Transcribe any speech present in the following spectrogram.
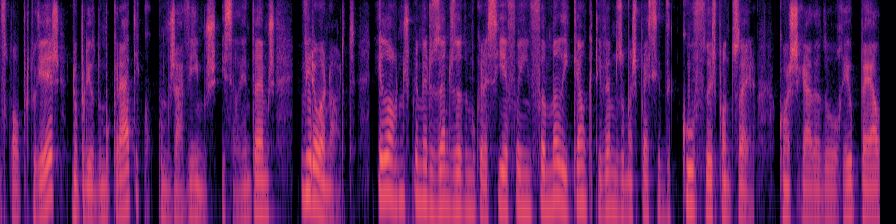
Futebol português, no período democrático, como já vimos e salientamos, virou a norte. E logo nos primeiros anos da democracia foi em Famalicão que tivemos uma espécie de CUF 2.0, com a chegada do Rio Pel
